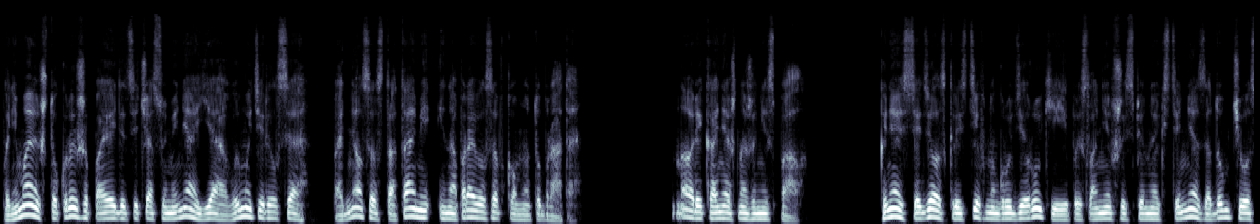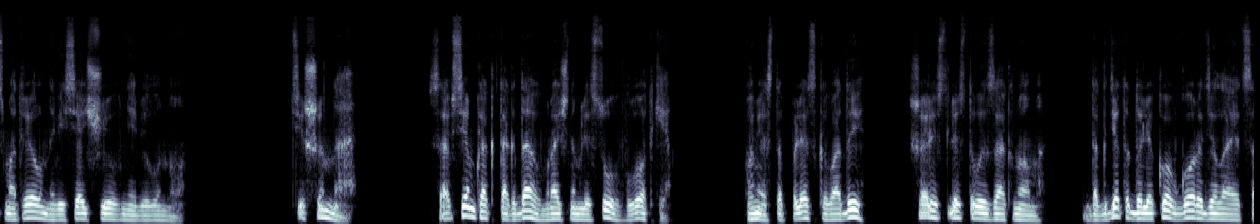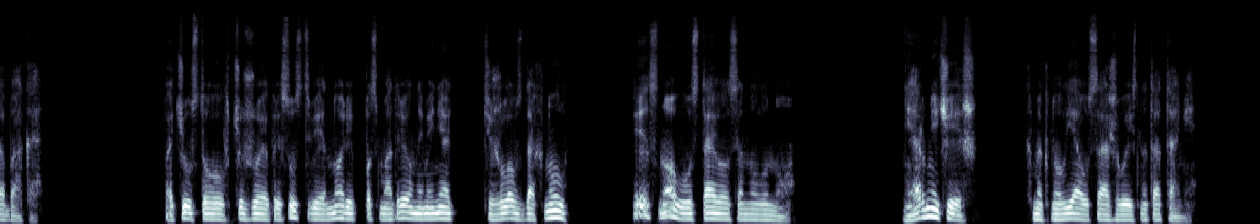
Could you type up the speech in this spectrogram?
Понимая, что крыша поедет сейчас у меня, я выматерился, поднялся с татами и направился в комнату брата. Нори, конечно же, не спал. Князь сидел, скрестив на груди руки и, прислонившись спиной к стене, задумчиво смотрел на висящую в небе луну. Тишина. Совсем как тогда в мрачном лесу в лодке. Вместо плеска воды — шелест листвы за окном, да где-то далеко в городе лает собака. Почувствовав чужое присутствие, Нори посмотрел на меня, тяжело вздохнул и снова уставился на луну. «Нервничаешь?» — хмыкнул я, усаживаясь на татами.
